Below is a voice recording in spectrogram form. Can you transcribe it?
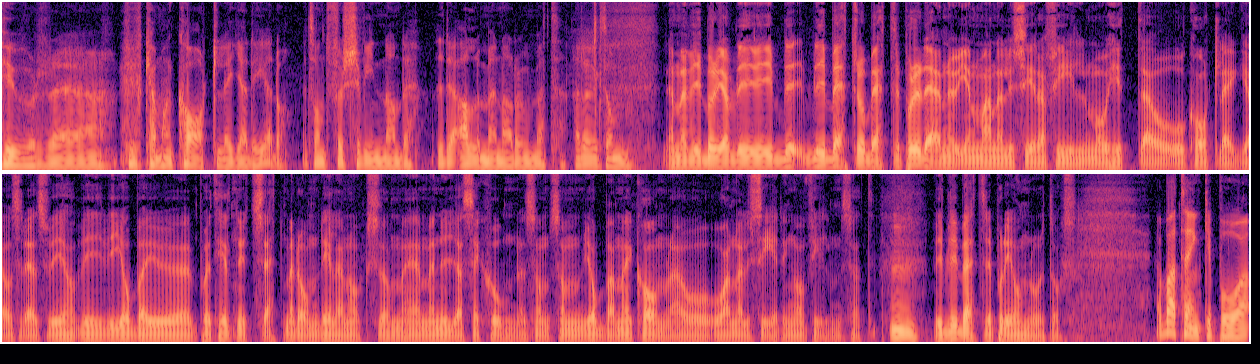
Hur, eh, hur kan man kartlägga det då? Ett sånt försvinnande i det allmänna rummet? Eller liksom... Nej, men vi börjar bli, bli, bli bättre och bättre på det där nu genom att analysera film och hitta och, och kartlägga och sådär. Så vi, vi, vi jobbar ju på ett helt nytt sätt med de delarna också med, med nya sektioner som, som jobbar med kamera och, och analysering av film. Så att mm. vi blir bättre på det området också. Jag bara tänker på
